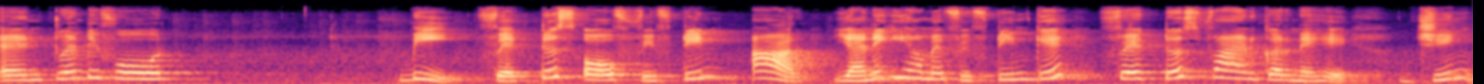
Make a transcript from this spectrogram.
and 24. B. Factors of 15 are यानी कि हमें 15 के फैक्टर्स फाइंड करने हैं जिन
